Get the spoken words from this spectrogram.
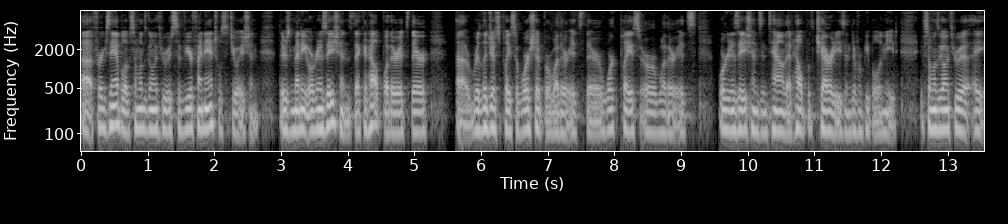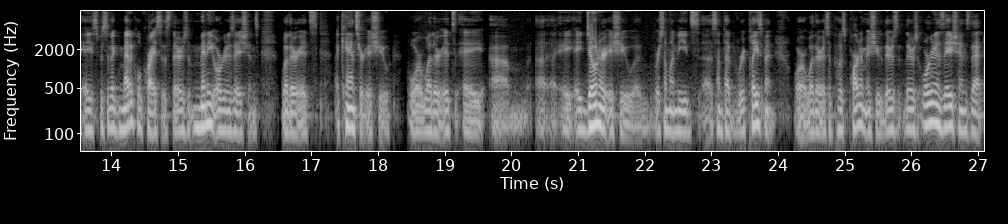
Uh, for example, if someone's going through a severe financial situation, there's many organizations that could help, whether it's their uh, religious place of worship or whether it's their workplace or whether it's organizations in town that help with charities and different people in need. If someone's going through a, a specific medical crisis, there's many organizations, whether it's a cancer issue or whether it's a um, a, a, donor issue uh, where someone needs uh, some type of replacement, or whether it's a postpartum issue. There's there's organizations that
